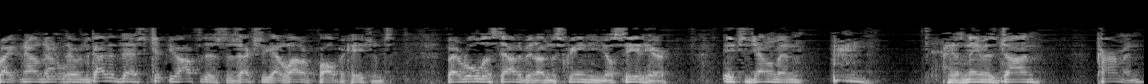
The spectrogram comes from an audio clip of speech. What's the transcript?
Right. Now, the, guy that has tipped you off of this has actually got a lot of qualifications. If I roll this down a bit on the screen, you'll see it here. It's a gentleman. his name is John Carmen.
